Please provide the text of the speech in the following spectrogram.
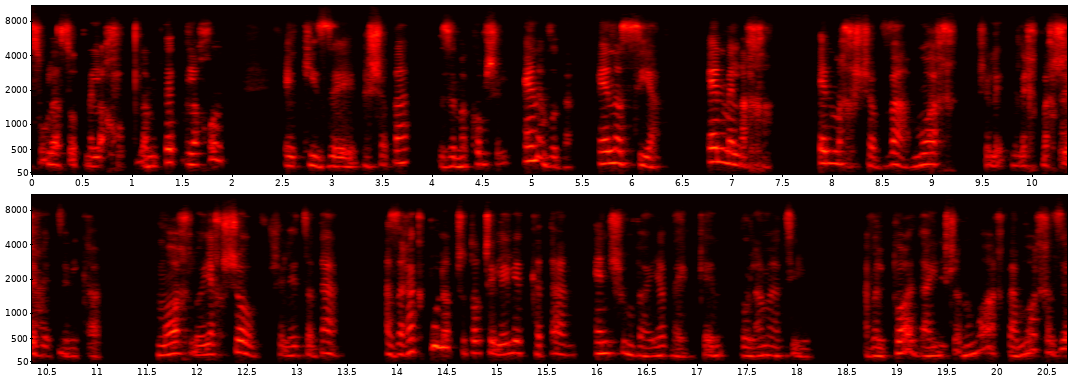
אסור לעשות מלאכות. ל"ט מלאכות, אה, כי זה בשבת, זה מקום של אין עבודה, אין עשייה, אין מלאכה, אין מחשבה, מוח של מלאכת מחשבת זה נקרא. מוח לא יחשוב, של עץ הדת. אז זה רק פעולות פשוטות של ילד קטן, אין שום בעיה בהם, כן, בעולם האצילות. אבל פה עדיין יש לנו מוח, והמוח הזה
